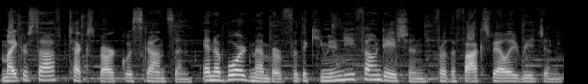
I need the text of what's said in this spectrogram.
Microsoft TechSpark, Wisconsin, and a board member for the Community Foundation for the Fox Valley region.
